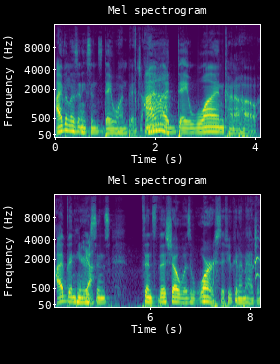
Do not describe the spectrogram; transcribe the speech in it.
I've been listening since day one, bitch. I'm a day one kind of hoe. I've been here Yeah. since since this show was worse, if you can imagine.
